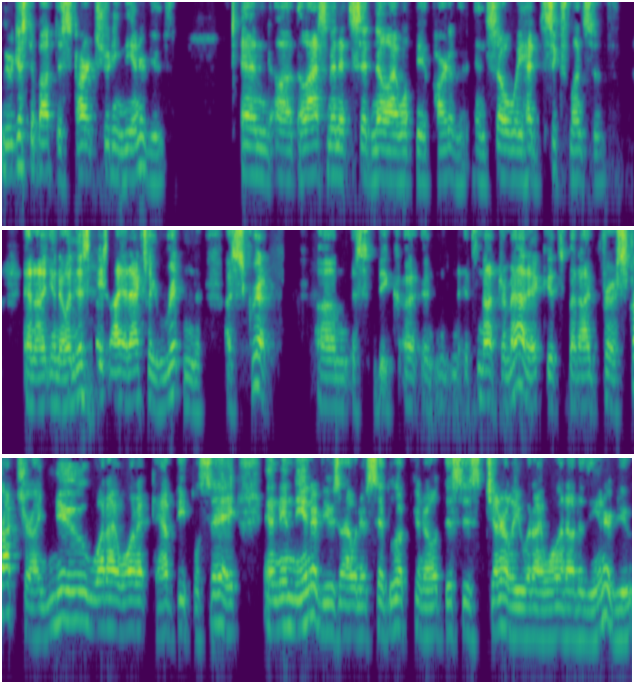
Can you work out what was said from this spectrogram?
we were just about to start shooting the interviews. And uh, the last minute said no i won't be a part of it. And so we had six months of and i you know in this case i had actually written a script um, it's, uh, it's not dramatic it's but i for a structure i knew what i wanted to have people say and in the interviews i would have said look you know this is generally what i want out of the interview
